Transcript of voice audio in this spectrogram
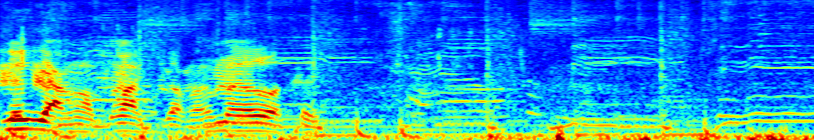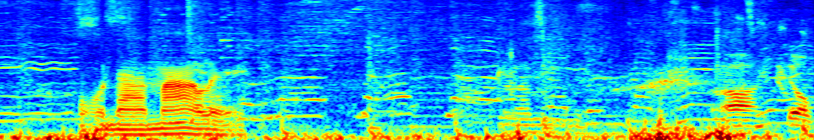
เรื่องอย่างของก่อนเดี๋ยวมันไม่โหลดถึงโอ้นานมากเลยมันอ๋อจบ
